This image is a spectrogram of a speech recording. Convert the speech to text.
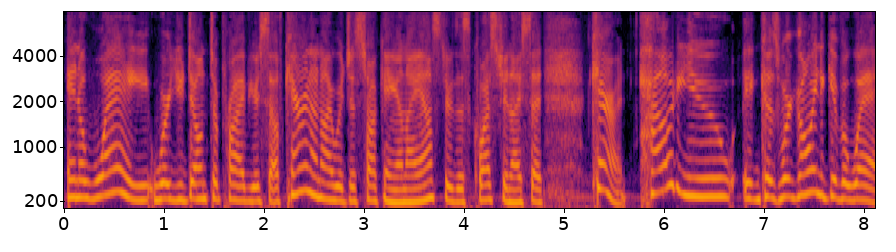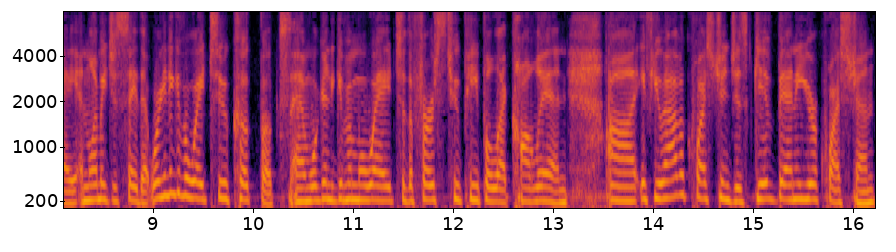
in a way where you don't deprive yourself. Karen and I were just talking, and I asked her this question. I said, Karen, how do you, because we're going to give away, and let me just say that, we're going to give away two cookbooks, and we're going to give them away to the first two people that call in. Uh, if you have a question, just give Benny your question.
